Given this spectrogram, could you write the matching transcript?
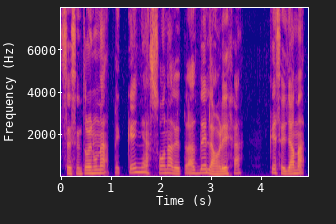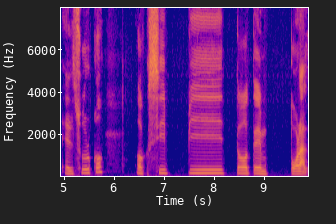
se centró en una pequeña zona detrás de la oreja que se llama el surco occipitotemporal.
